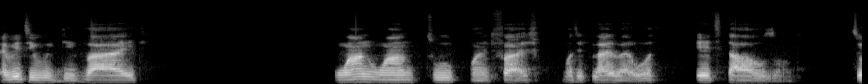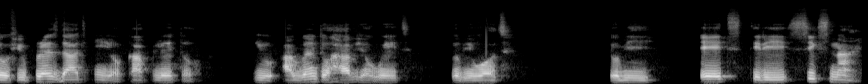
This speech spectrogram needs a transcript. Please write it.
Everything will divide 112.5 multiplied by what? 8,000. So if you press that in your calculator, you are going to have your weight to be what? To be 8369.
